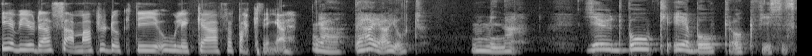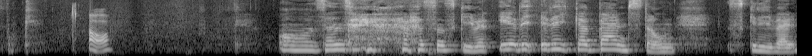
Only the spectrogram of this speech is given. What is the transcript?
erbjuda samma produkt i olika förpackningar. Ja, det har jag gjort med mina. Ljudbok, e-bok och fysisk bok. Ja. Och sen så skriver Erika Bernstone skriver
